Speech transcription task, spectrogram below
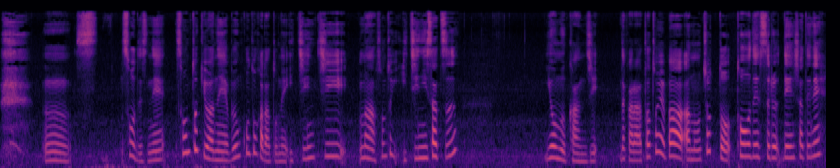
うん、そうですね。その時はね文庫とかだとね1日まあその時12冊読む感じ。だから例えばあのちょっと遠出する電車でね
